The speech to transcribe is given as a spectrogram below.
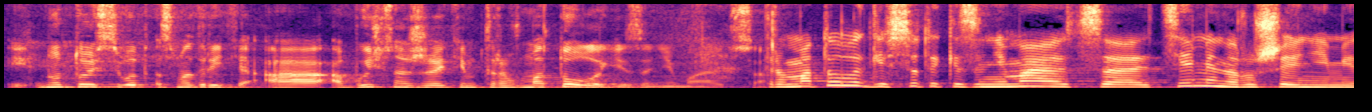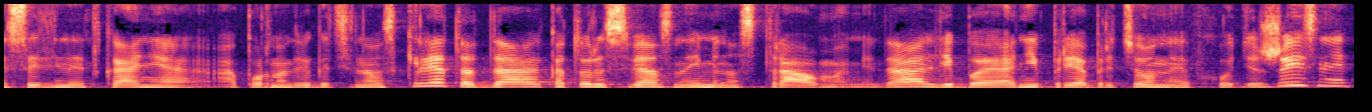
И, ну, то есть, вот смотрите, а обычно же этим травматологи занимаются. Травматологи все-таки занимаются теми нарушениями соединительной ткани опорно-двигательного скелета, да, которые связаны именно с травмами, да, либо они приобретенные в ходе жизни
